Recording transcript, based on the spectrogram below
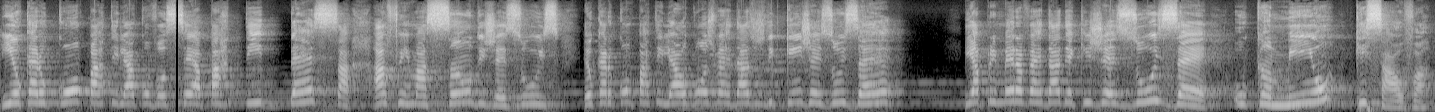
E eu quero compartilhar com você a partir dessa afirmação de Jesus. Eu quero compartilhar algumas verdades de quem Jesus é. E a primeira verdade é que Jesus é o caminho que salva.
